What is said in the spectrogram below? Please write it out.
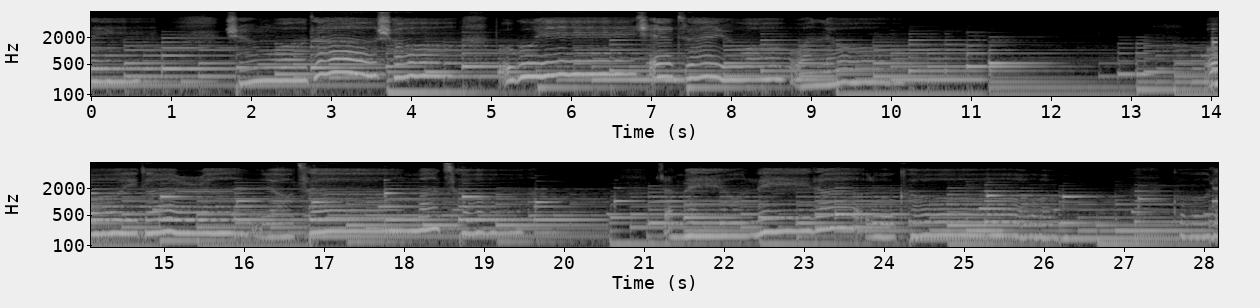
你牵我的手，不顾一切对我挽留，我一个。在没有你的路口，孤单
